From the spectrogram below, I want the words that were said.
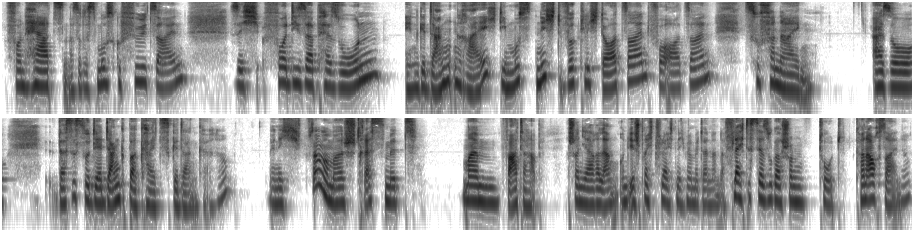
von Herzen, also das muss gefühlt sein, sich vor dieser Person in Gedankenreich, die muss nicht wirklich dort sein, vor Ort sein, zu verneigen. Also das ist so der Dankbarkeitsgedanke. Ne? Wenn ich, sagen wir mal, Stress mit meinem Vater habe, schon jahrelang, und ihr sprecht vielleicht nicht mehr miteinander, vielleicht ist er sogar schon tot, kann auch sein, ne?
